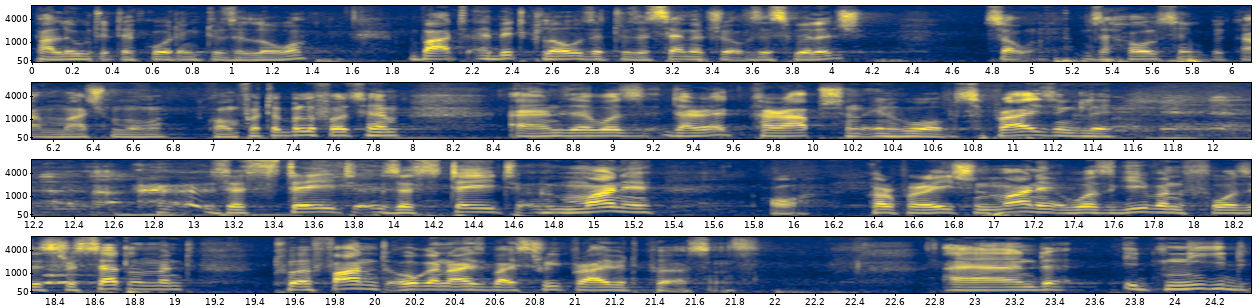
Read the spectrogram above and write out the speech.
polluted according to the law, but a bit closer to the cemetery of this village. So the whole thing became much more comfortable for them, and there was direct corruption involved. Surprisingly, the state, the state money or corporation money was given for this resettlement to a fund organized by three private persons. And it need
